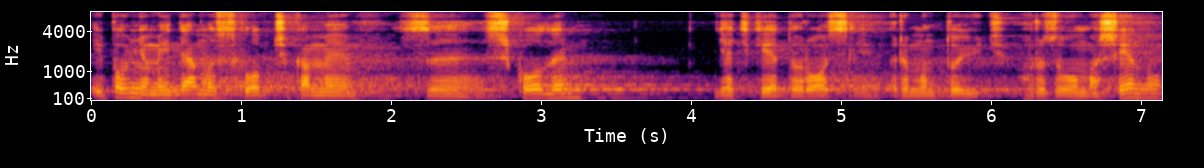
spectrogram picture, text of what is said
І пам'ятаю, ми йдемо з хлопчиками з, школи, дядьки дорослі ремонтують грузову машину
